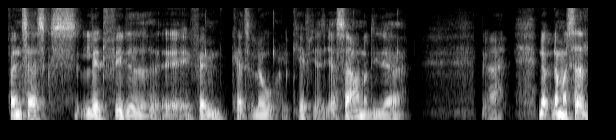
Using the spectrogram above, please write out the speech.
fantastisk let fedtet A5-katalog. Øh, kæft, jeg, jeg savner de der... Ja. Når, når man sad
